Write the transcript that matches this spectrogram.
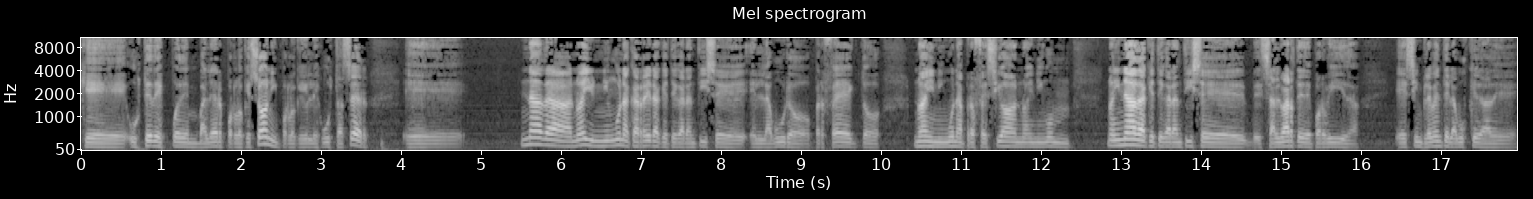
que ustedes pueden valer por lo que son y por lo que les gusta hacer. Eh, nada, no hay ninguna carrera que te garantice el laburo perfecto, no hay ninguna profesión, no hay ningún, no hay nada que te garantice de salvarte de por vida. Es simplemente la búsqueda de,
